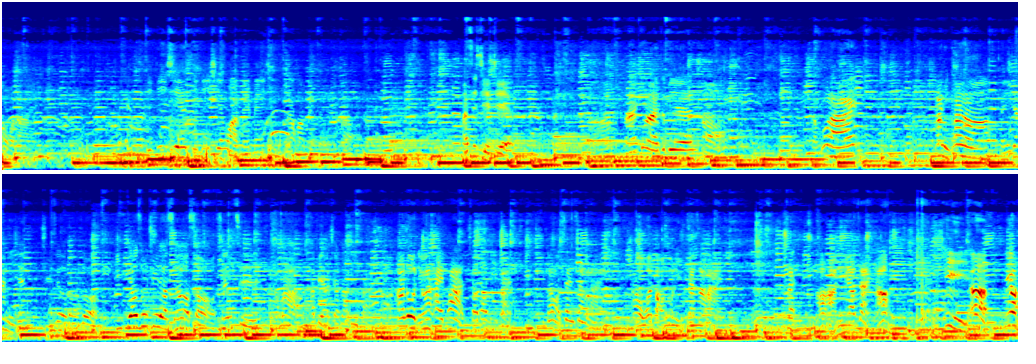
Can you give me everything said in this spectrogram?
我来。弟弟先，弟弟先，玩妹妹，要换妹妹。还是姐姐？来，过来这边哦。来，那你看哦，等一下你先举这个动作，丢出去的时候手伸直，好不好？它不要敲到地板。啊，如果你会害怕敲到地板，你帮我站上来，那我会保护你，站上来，站，好好，你们要站，好，一二丢，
